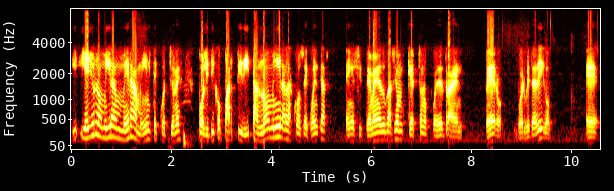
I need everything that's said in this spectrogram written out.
Y, ellos lo miran meramente cuestiones políticos partidistas, no miran las consecuencias en el sistema de educación que esto nos puede traer. Pero, vuelvo y te digo, eh,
